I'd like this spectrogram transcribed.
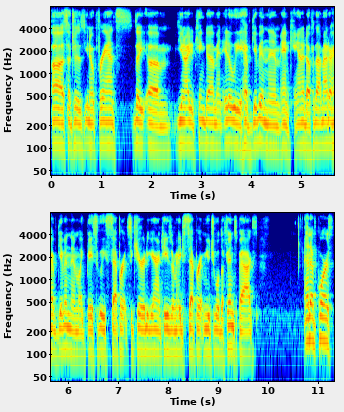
uh, such as you know France, the um, United Kingdom, and Italy have given them, and Canada for that matter, have given them like basically separate security guarantees or made separate mutual defense pacts and of course,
